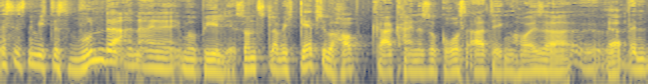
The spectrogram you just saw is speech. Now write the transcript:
das ist nämlich das Wunder an einer Immobilie. Sonst, glaube ich, gäbe es überhaupt gar keine so großartigen Häuser, äh, ja. wenn,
